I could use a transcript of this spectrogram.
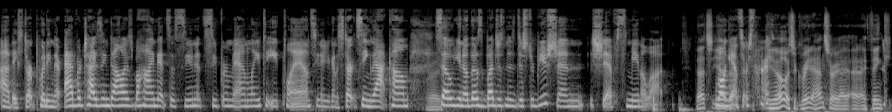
Uh, they start putting their advertising dollars behind it. So soon it's super manly to eat plants. You know, you're going to start seeing that come. Right. So, you know, those budgets and distribution shifts mean a lot. That's yeah, long that, answer. Sorry. You know, it's a great answer. I, I think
